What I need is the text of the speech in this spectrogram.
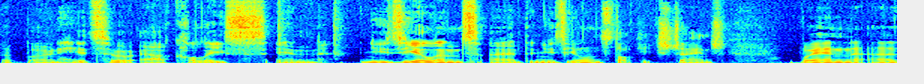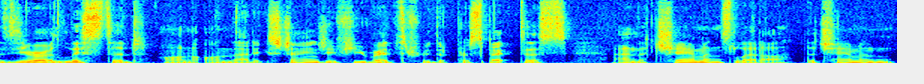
a bone here to our colleagues in New Zealand, uh, the New Zealand Stock Exchange, when uh, Xero listed on, on that exchange, if you read through the prospectus and the chairman's letter, the chairman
